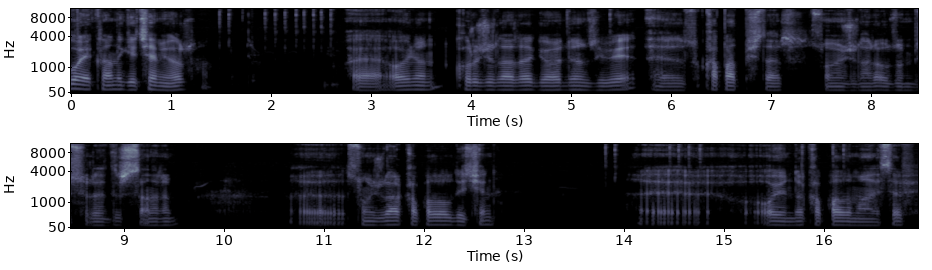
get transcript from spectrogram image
bu ekranı geçemiyor. Ee, oyunun kurucuları gördüğünüz gibi e, kapatmışlar sunucuları uzun bir süredir sanırım. Ee, sunucular kapalı olduğu için e, oyunda kapalı maalesef.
